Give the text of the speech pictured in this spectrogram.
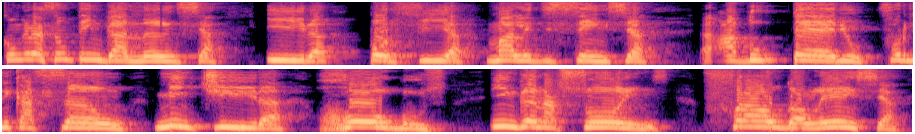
Congregação tem ganância, ira, porfia, maledicência, adultério, fornicação, mentira, roubos, enganações, fraudulência,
